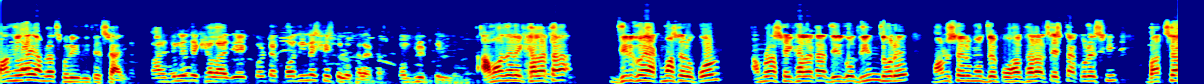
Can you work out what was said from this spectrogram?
বাংলায় আমরা ছড়িয়ে দিতে চাই। পাঁচ দিনের যে খেলা যে কয়টা কদিনে শেষ হলো খেলাটা কমপ্লিট করল? আমাদের এই খেলাটা দীর্ঘ এক মাসের উপর। আমরা সেই খেলাটা দীর্ঘদিন ধরে মানুষের মধ্যে প্রভাব ফেলার চেষ্টা করেছি। বাচ্চা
